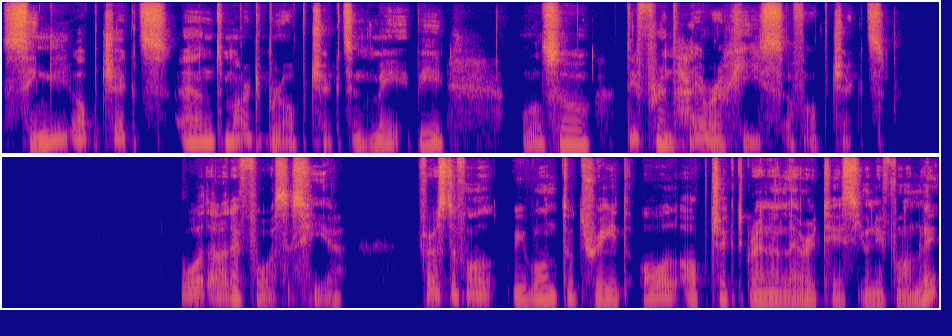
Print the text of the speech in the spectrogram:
single objects and multiple objects and maybe also different hierarchies of objects. What are the forces here? First of all, we want to treat all object granularities uniformly.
